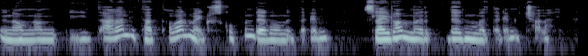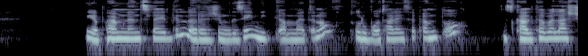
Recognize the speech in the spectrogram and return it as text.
ናሙና ይጣላል፣ ይታጠባል። ማይክሮስኮፑን ደግሞ መጠቀም slide ዋን ደግሞ መጠቀም ይቻላል። የ permanent slide ግን ለረዥም ጊዜ የሚቀመጥ ነው። ጥሩ ቦታ ላይ ተቀምጦ እስካልተበላሸ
